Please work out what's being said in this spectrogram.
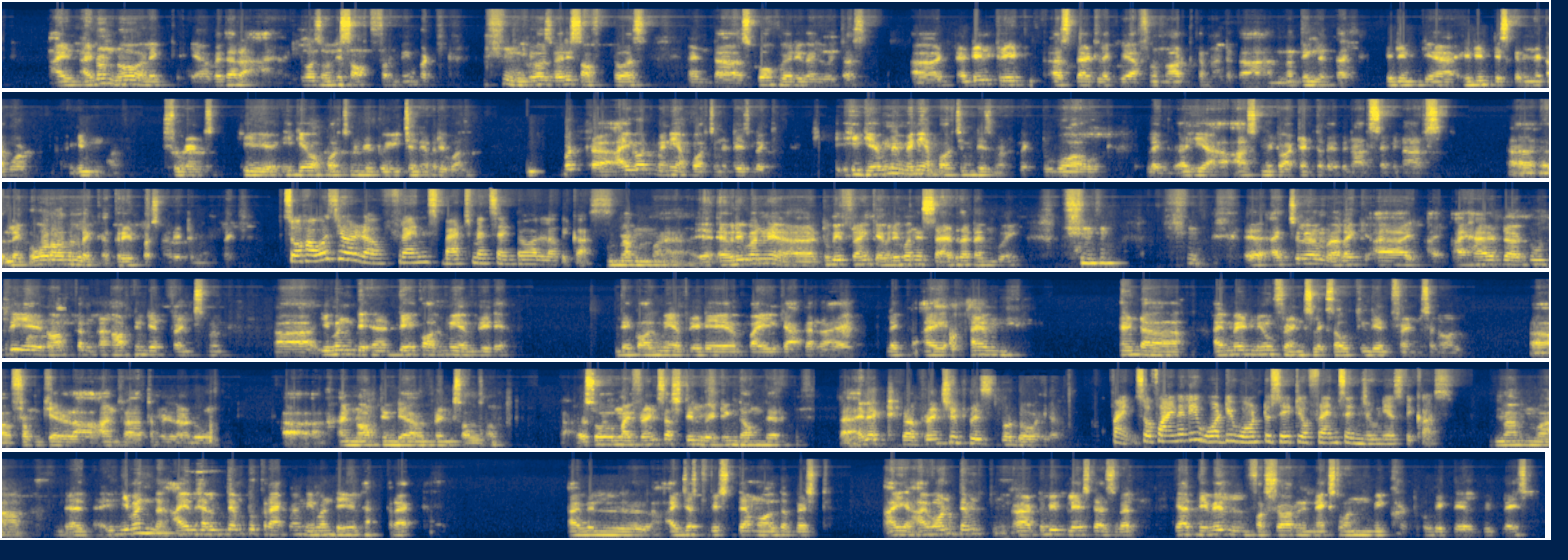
I I don't know like yeah, whether I, he was only soft for me, but he was very soft to us and uh, spoke very well with us. Uh, didn't treat us that like we are from North Karnataka, nothing like that. He didn't yeah, he didn't discriminate about in students. He he gave opportunity to each and everyone. But uh, I got many opportunities. Like he gave me many opportunities, like to go out. Like uh, he uh, asked me to attend the webinars, seminars. Uh, like overall, like a great personality, man. Like So how was your uh, friends, batchmates and all, uh, Vikas? Ma'am, uh, everyone, uh, to be frank, everyone is sad that I'm going. Actually, um, like I, I, I had uh, two, three North uh, North Indian friends. Uh, even they, uh, they call me every day. They call me every day. Bhai, kya kar raha hai? Like I, I am, and uh, I made new friends, like South Indian friends and all, uh, from Kerala, Andhra, Tamil Nadu, uh, and North India friends also. Uh, so my friends are still waiting down there. I like uh, friendship is good over here. Fine. So finally, what do you want to say to your friends and juniors, Vikas? Ma'am, uh, even I'll help them to crack, ma'am. Even they will crack. I will. I just wish them all the best. I I want them uh, to be placed as well. Yeah, they will for sure. In next one week or two week, they'll be placed.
